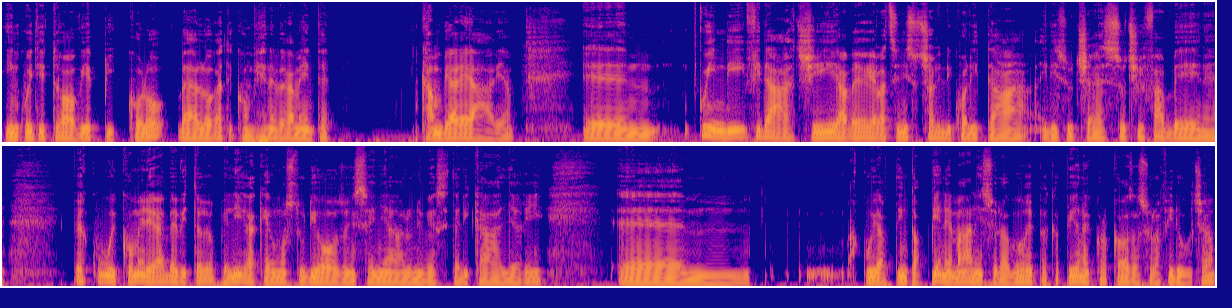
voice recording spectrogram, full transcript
in cui ti trovi è piccolo, beh allora ti conviene veramente cambiare aria. Ehm, quindi fidarci, avere relazioni sociali di qualità e di successo ci fa bene per cui, come direbbe Vittorio Pelligra, che è uno studioso, insegna all'Università di Cagliari, ehm, a cui ho attinto a piene mani i suoi lavori per capirne qualcosa sulla fiducia,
